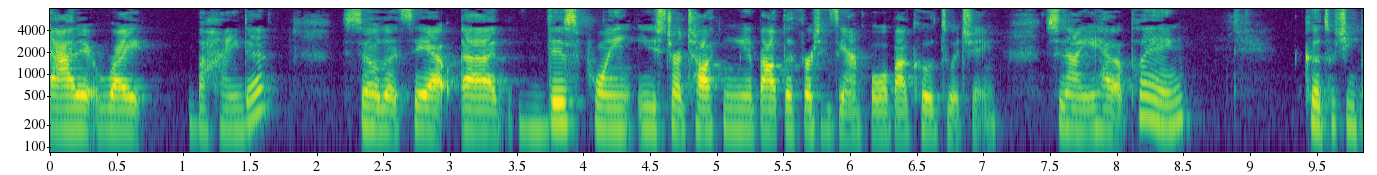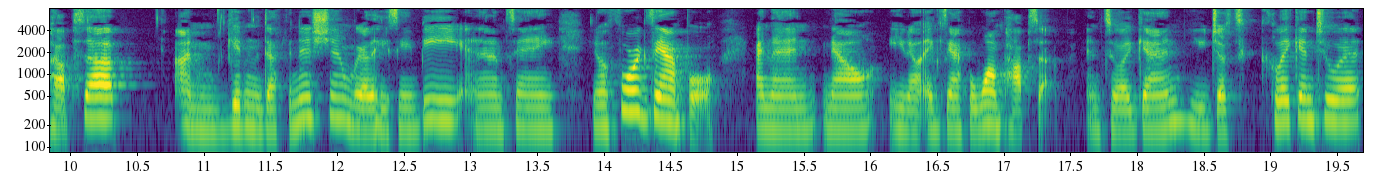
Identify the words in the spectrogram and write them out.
add it right behind it. So let's say at, at, this point you start talking about the first example about code switching. So now you have it playing. Code switching pops up. I'm giving the definition where the case may be, and I'm saying, you know, for example, and then now, you know, example one pops up. And so again, you just click into it,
